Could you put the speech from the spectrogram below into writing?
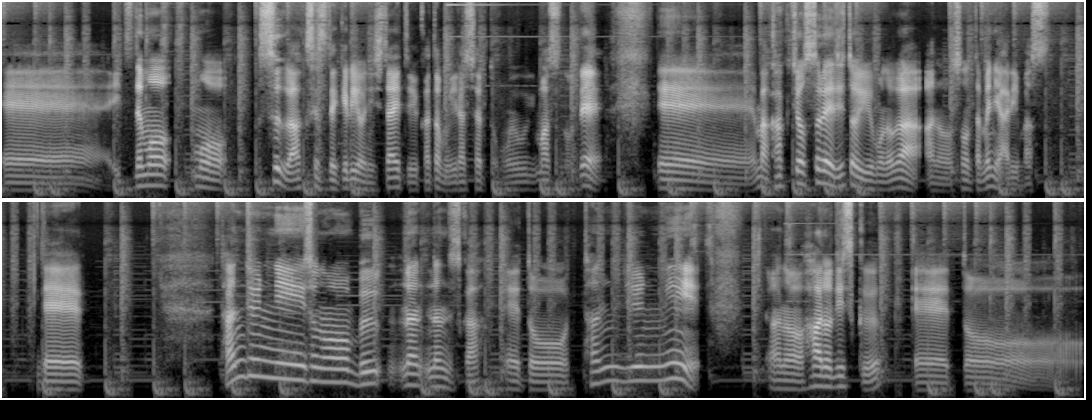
えーいつでももうすぐアクセスできるようにしたいという方もいらっしゃると思いますので、えーまあ拡張ストレージというものが、あの、そのためにあります。で、単純に、その、ぶ、な、なんですか？えっ、と、単純に、あの、ハードディスク、えっ、と、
